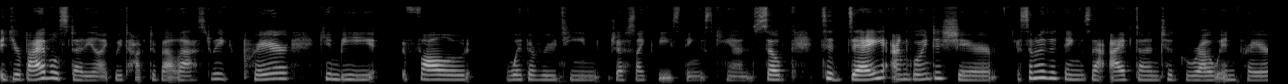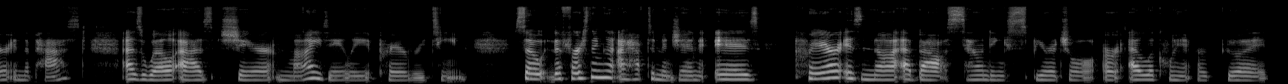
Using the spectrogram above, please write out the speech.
your Bible study, like we talked about last week. Prayer can be followed with a routine just like these things can. So, today I'm going to share some of the things that I've done to grow in prayer in the past, as well as share my daily prayer routine. So, the first thing that I have to mention is prayer is not about sounding spiritual or eloquent or good,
